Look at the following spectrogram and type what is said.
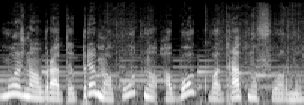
Можна обрати прямокутну або квадратну форму.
